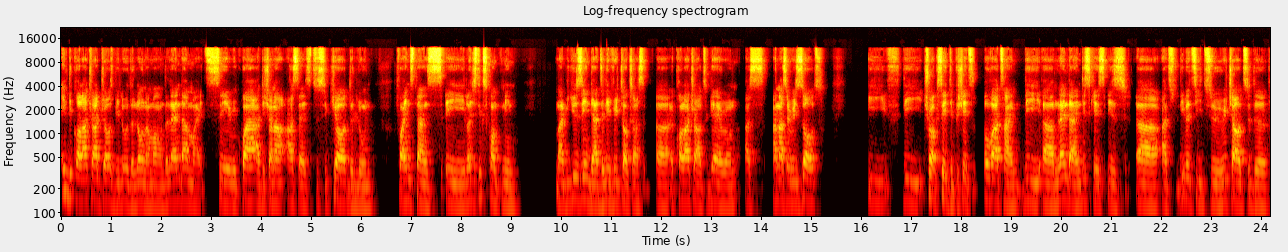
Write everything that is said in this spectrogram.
If the collateral drops below the loan amount, the lender might say require additional assets to secure the loan. For instance, a logistics company might be using their delivery trucks as uh, a collateral to get a loan, as and as a result, if the truck say depreciates over time, the um, lender in this case is uh, at liberty to reach out to the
